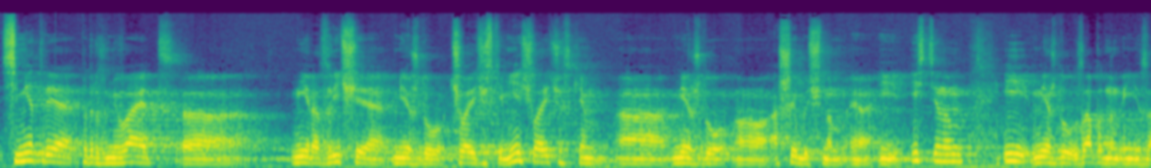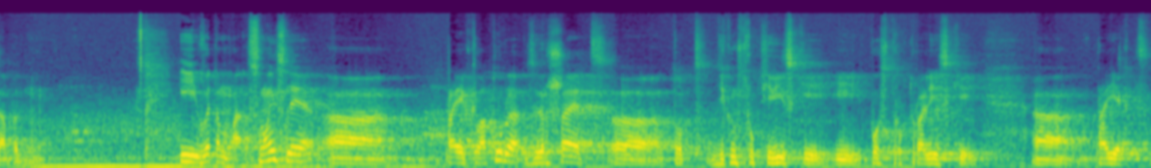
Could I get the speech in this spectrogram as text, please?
Симметрия подразумевает не различие между человеческим и нечеловеческим, а, между а, ошибочным э, и истинным, и между западным и незападным. И в этом смысле а, проект Латура завершает тот деконструктивистский и постструктуралистский проект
